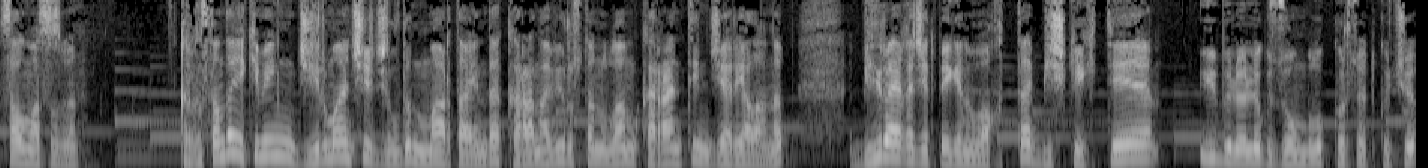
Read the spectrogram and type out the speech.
саламатсызбы? Кыргызстанда эки миң жыйырманчы жылдын март айында коронавирустан улам карантин жарыяланып бир айга жетпеген убакытта бишкекте үй бүлөлүк зомбулук көрсөткүчү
